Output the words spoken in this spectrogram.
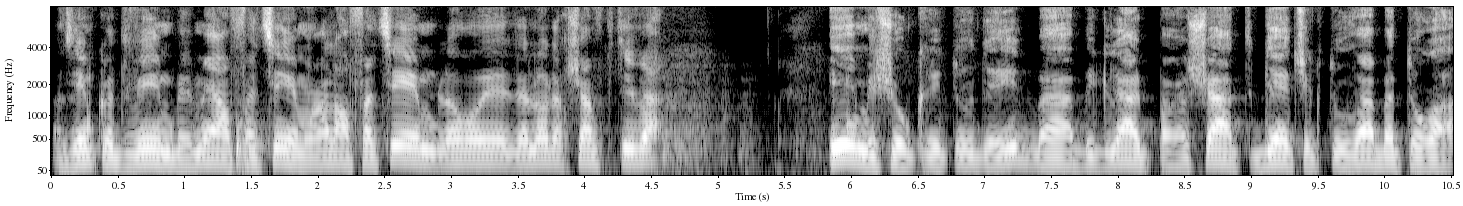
אז אם כותבים במי עפצים על עפצים, לא זה לא נחשב כתיבה. אם משום כריתות דאית בה בגלל פרשת גט שכתובה בתורה,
